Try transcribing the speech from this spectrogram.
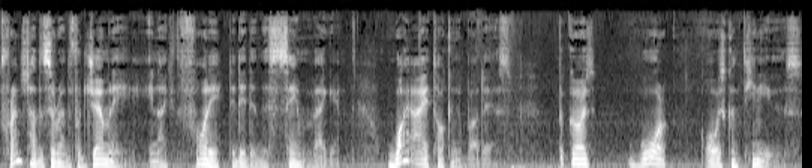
French had to surrender for Germany in 1940, they did it in the same wagon. Why am I talking about this? Because war always continues,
